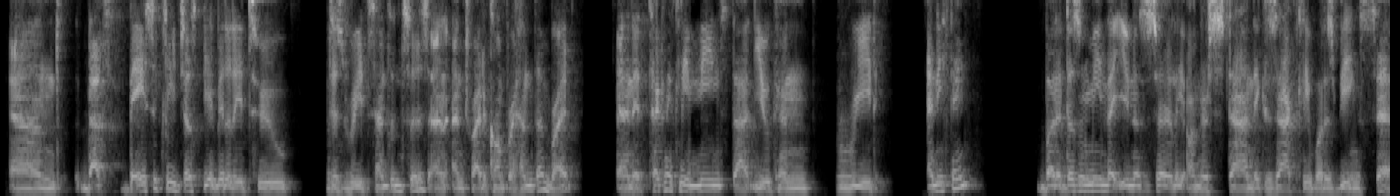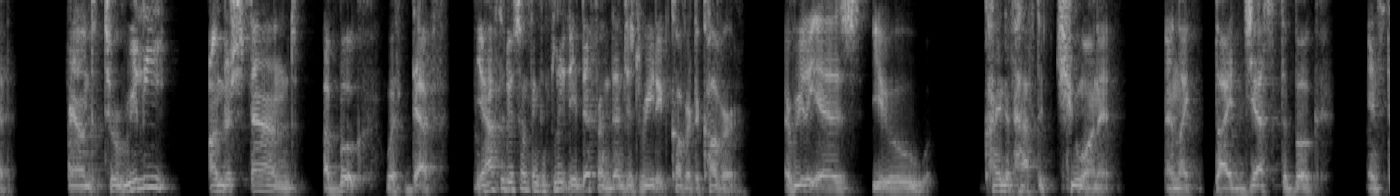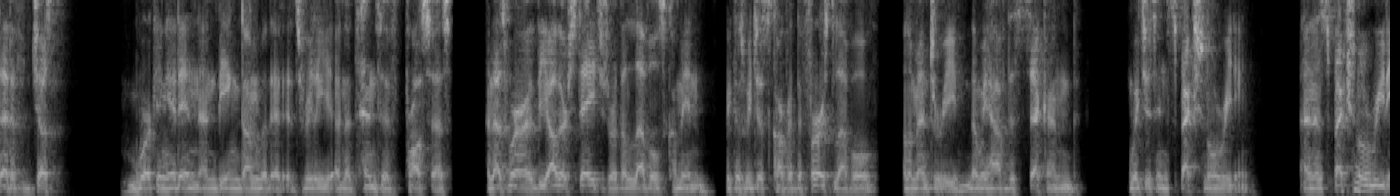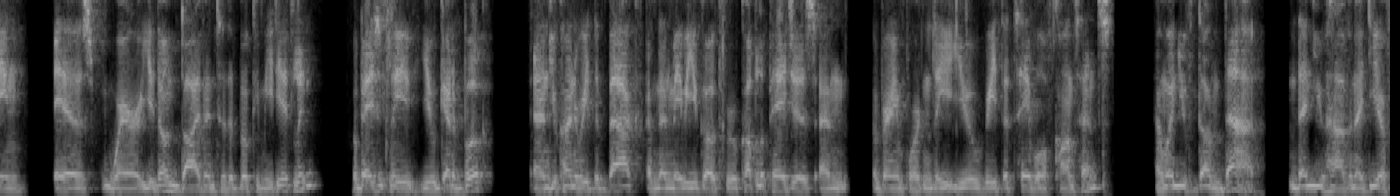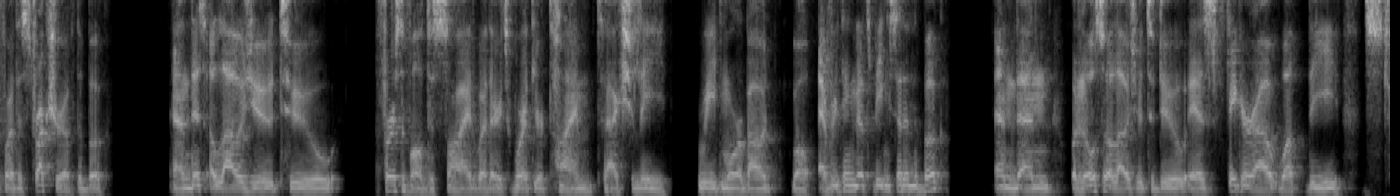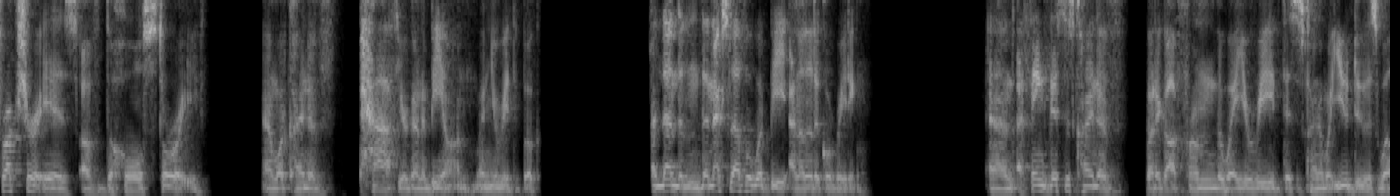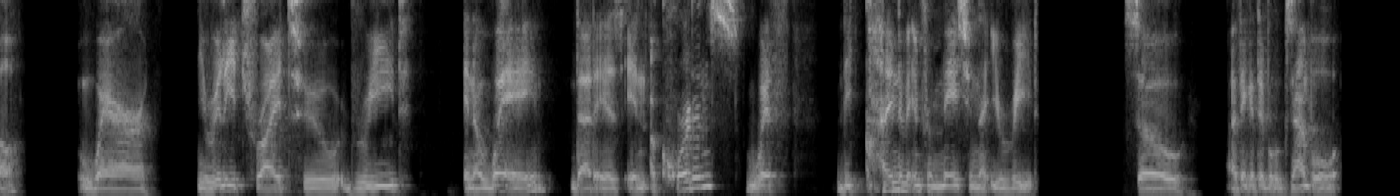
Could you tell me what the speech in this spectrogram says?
And that's basically just the ability to just read sentences and, and try to comprehend them, right? And it technically means that you can read anything, but it doesn't mean that you necessarily understand exactly what is being said. And to really understand a book with depth, you have to do something completely different than just read it cover to cover. It really is, you kind of have to chew on it and like digest the book instead of just working it in and being done with it. It's really an attentive process. And that's where the other stages or the levels come in because we just covered the first level, elementary. Then we have the second, which is inspectional reading. And inspectional reading is where you don't dive into the book immediately, but basically you get a book and you kind of read the back and then maybe you go through a couple of pages and very importantly, you read the table of contents. And when you've done that, then you have an idea for the structure of the book. And this allows you to, first of all, decide whether it's worth your time to actually read more about, well, everything that's being said in the book. And then what it also allows you to do is figure out what the structure is of the whole story and what kind of path you're going to be on when you read the book. And then the, the next level would be analytical reading. And I think this is kind of what I got from the way you read. This is kind of what you do as well, where you really try to read in a way that is in accordance with the kind of information that you read. So I think a typical example,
